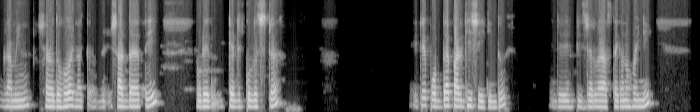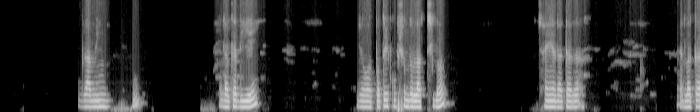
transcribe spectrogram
গ্রামীণ সারদহ এলাকা সারদাতেই ওদের ক্যাডেট কলেজটা। এটা পদ্মার পার ঘেসেই কিন্তু। যে পিচডালা রাস্তা এখনও হয়নি। গ্রামীণ এলাকা দিয়ে যাওয়ার পথে খুব সুন্দর লাগছিল। ছায়া এলাকা এলাকা।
